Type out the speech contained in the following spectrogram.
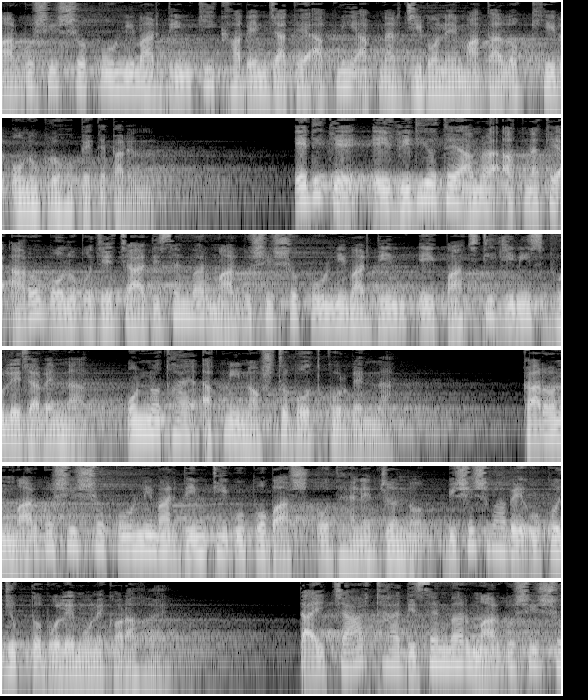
মার্গশীর্ষ পূর্ণিমার দিন কি খাবেন যাতে আপনি আপনার জীবনে মাতা লক্ষ্মীর অনুগ্রহ পেতে পারেন। এদিকে, এই ভিডিওতে আমরা আপনাকে আরও বলব যে চার ডিসেম্বর মার্গশীর্ষ পূর্ণিমার দিন এই পাঁচটি জিনিস ভুলে যাবেন না, অন্যথায় আপনি নষ্ট বোধ করবেন না। কারণ মার্গশীর্ষ পূর্ণিমার দিনটি উপবাস ও ধ্যানের জন্য বিশেষভাবে উপযুক্ত বলে মনে করা হয়। তাই চারথা ডিসেম্বর মার্গশীর্ষ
